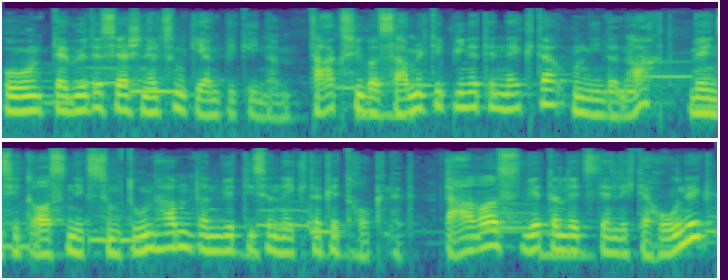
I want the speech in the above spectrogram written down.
und der würde sehr schnell zum Gären beginnen. Tagsüber sammelt die Biene den Nektar und in der Nacht, wenn sie draußen nichts zum Tun haben, dann wird dieser Nektar getrocknet. Daraus wird dann letztendlich der Honig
